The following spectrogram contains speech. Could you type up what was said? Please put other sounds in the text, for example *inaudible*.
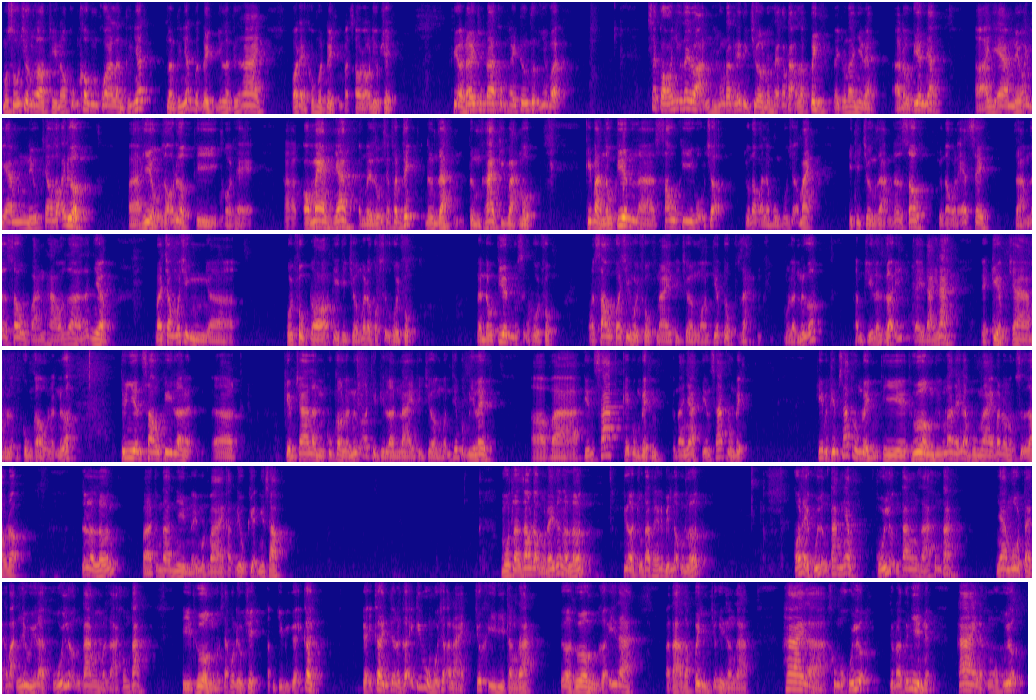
Một số trường hợp thì nó cũng không qua lần thứ nhất lần thứ nhất vượt đỉnh như lần thứ hai có thể không vượt đỉnh và sau đó điều chỉnh. Thì ở đây chúng ta cũng thấy tương tự như vậy. Sẽ có những giai đoạn thì chúng ta thấy thị trường nó sẽ có tạo ra pin đây chúng ta nhìn này. À, đầu tiên nhá. À, anh chị em nếu anh chị em nếu theo dõi được và hiểu rõ được thì có thể uh, comment nhá. Còn đây Dũng sẽ phân tích đơn giản từng hai kịch bản một. Kịch bản đầu tiên là sau khi hỗ trợ chúng ta gọi là vùng hỗ trợ mạnh thì thị trường giảm rất là sâu chúng ta gọi là SC giảm rất là sâu bán tháo ra rất nhiều. Và trong quá trình uh, hồi phục đó thì thị trường bắt đầu có sự hồi phục. Lần đầu tiên có sự hồi phục. Và sau quá trình hồi phục này thị trường còn tiếp tục giảm một lần nữa thậm chí là gãy cái đáy này để kiểm tra một lượng cung cầu lần nữa. Tuy nhiên sau khi là uh, kiểm tra lần cung cầu lần nữa thì thì lần này thị trường vẫn tiếp tục đi lên. Uh, và tiến sát cái vùng đỉnh chúng ta nha tiến sát vùng đỉnh. Khi mà tiến sát vùng đỉnh thì thường thì chúng ta thấy là vùng này bắt đầu có sự dao động rất là lớn và chúng ta nhìn thấy một vài các điều kiện như sau. Một là dao động ở đây rất là lớn. Tức là chúng ta thấy là biến động lớn. Có thể khối lượng tăng nhé khối lượng tăng, giá không tăng. Nha, một này các bạn lưu ý là khối lượng tăng mà giá không tăng thì thường nó sẽ có điều chỉnh, thậm chí bị gãy kênh. Gãy kênh tức là gãy cái vùng hỗ trợ này trước khi đi tăng giá. Tức là thường gãy ra và tạo ra pin trước khi tăng giá. Hai là không có khối lượng. Chúng ta cứ nhìn này, hai là không có khối lượng.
